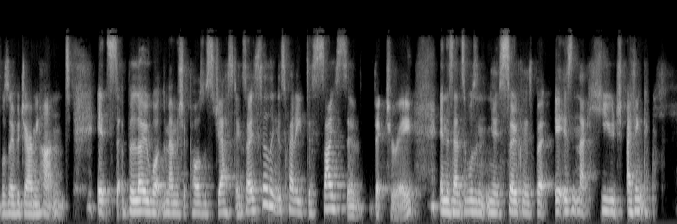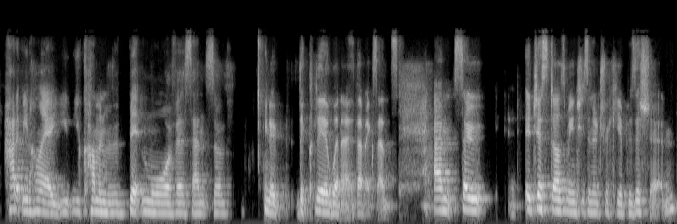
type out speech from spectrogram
was over Jeremy Hunt. It's below what the membership polls were suggesting. So I still think it's fairly decisive victory in the sense it wasn't, you know, so close, but it isn't that huge. I think had it been higher, you you come in with a bit more of a sense of, you know, the clear winner, if that makes sense. Um, so it just does mean she's in a trickier position.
